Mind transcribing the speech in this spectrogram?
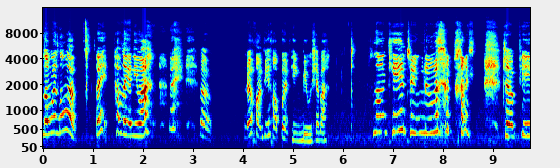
แล้วมันต้องแบบเฮ้ยทำอะไรกันดีวะแบบ ด้วยความที่เขาเปิดเพลงบิวใช่ปะลองคิดถึงหนูสักครั้งถ้าพี่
